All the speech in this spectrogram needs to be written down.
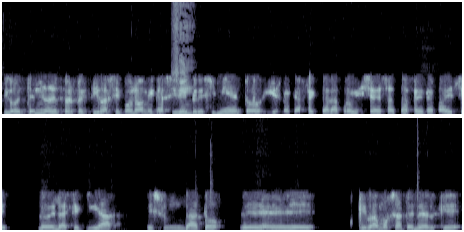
digo, en términos de perspectivas económicas y de crecimiento y es lo que afecta a la provincia de Santa Fe, me parece lo de la sequía es un dato eh, que vamos a tener que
